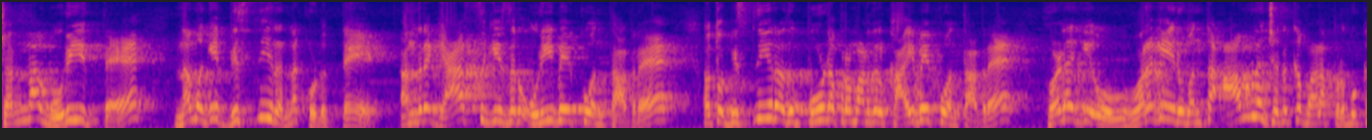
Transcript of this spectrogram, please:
ಚೆನ್ನಾಗಿ ಉರಿಯುತ್ತೆ, ನಮಗೆ ಬಿಸಿನೀರನ್ನು ಕೊಡುತ್ತೆ. ಅಂದರೆ ಗ್ಯಾಸ್ ಗೀಸರ್ ಉರಿಬೇಕು ಅಂತಾದರೆ, ಅಥವಾ ಬಿಸಿನೀರು ಅದು ಪೂರ್ಣ ಪ್ರಮಾಣದಲ್ಲಿ ಕಾಯಬೇಕು ಅಂತಾದರೆ, ಹೊಳಗೆ, ಹೊರಗೆ ಇರುವಂಥ ಆಮ್ಲಜನಕ ಬಹಳ ಪ್ರಮುಖ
